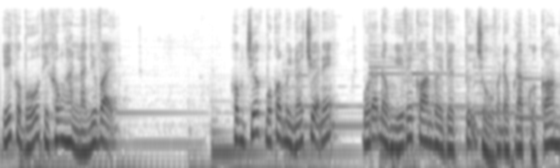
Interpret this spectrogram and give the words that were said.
Ý của bố thì không hẳn là như vậy. Hôm trước bố con mình nói chuyện ấy, bố đã đồng ý với con về việc tự chủ và độc lập của con.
